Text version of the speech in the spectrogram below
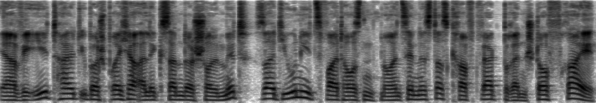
RWE teilt über Sprecher Alexander Scholl mit, seit Juni 2019 ist das Kraftwerk brennstofffrei.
